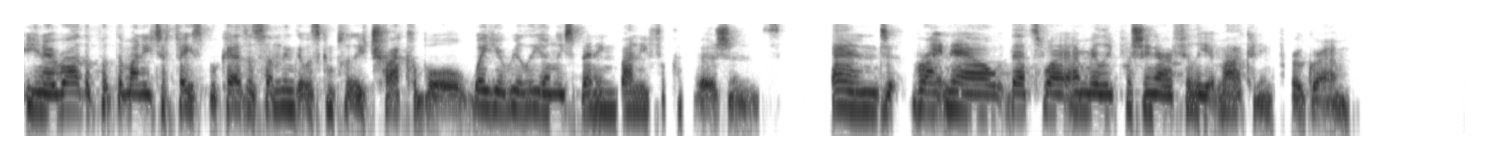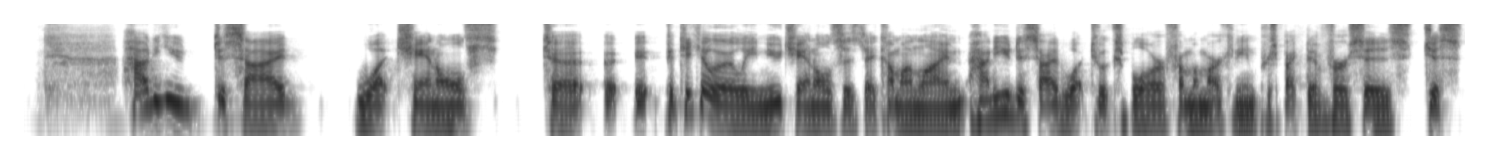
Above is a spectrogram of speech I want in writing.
you know rather put the money to facebook ads or something that was completely trackable where you're really only spending money for conversions. And right now that's why i'm really pushing our affiliate marketing program. How do you decide what channels to uh, particularly new channels as they come online how do you decide what to explore from a marketing perspective versus just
